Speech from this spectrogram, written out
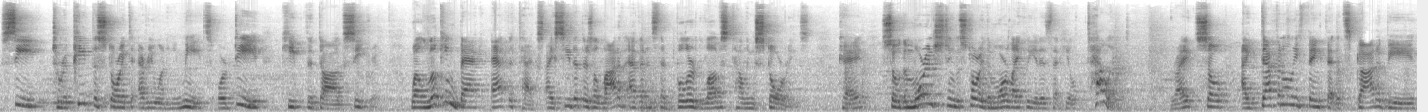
C. To repeat the story to everyone he meets. Or D. Keep the dog secret. Well, looking back at the text, I see that there's a lot of evidence that Bullard loves telling stories. Okay? So the more interesting the story, the more likely it is that he'll tell it. Right? So I definitely think that it's got to be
